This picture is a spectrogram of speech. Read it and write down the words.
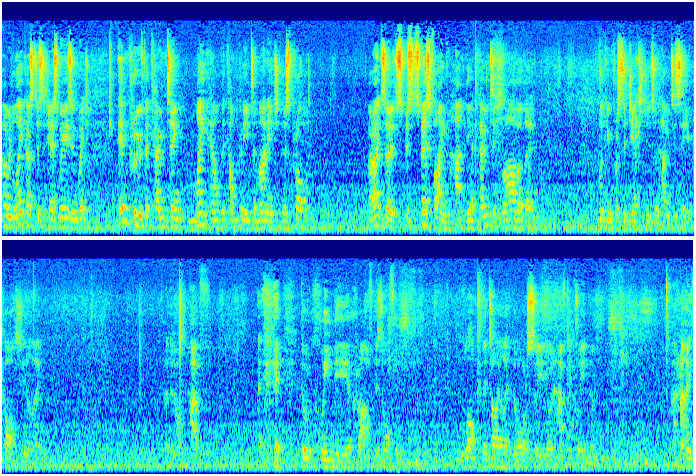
I would like us to suggest ways in which improved accounting might help the company to manage this problem. All right, so spe specifying the accounting rather than looking for suggestions on how to save costs, you know, like, I don't know, have, don't clean the aircraft as often. Lock the toilet doors so you don't have to clean them. All right.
